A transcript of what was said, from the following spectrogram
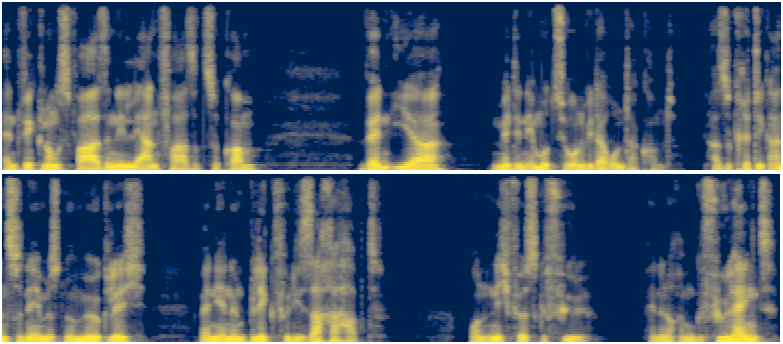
Entwicklungsphase, in die Lernphase zu kommen, wenn ihr mit den Emotionen wieder runterkommt. Also Kritik anzunehmen ist nur möglich, wenn ihr einen Blick für die Sache habt und nicht fürs Gefühl. Wenn ihr noch im Gefühl hängt,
